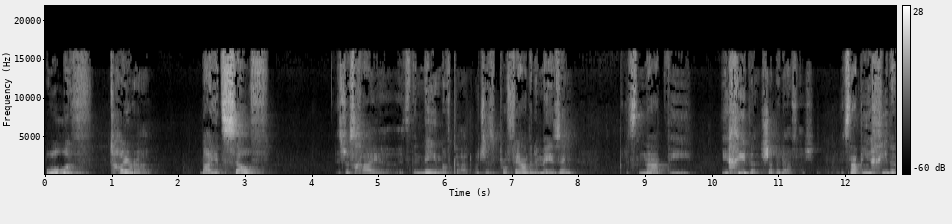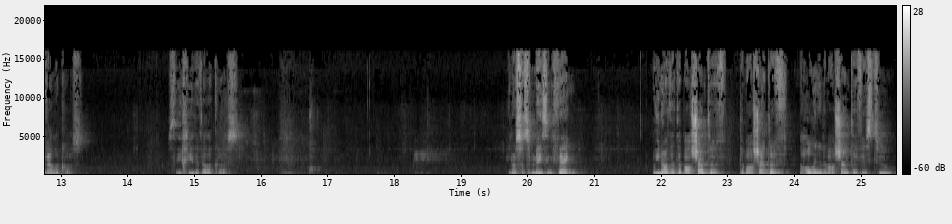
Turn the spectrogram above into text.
all of Torah by itself is just Chaya. It's the name of God, which is profound and amazing, but it's not the Yichida Shabanafesh. It's not the Yichida Velikos. It's the Yichida Velikos. You know, so it's an amazing thing. We know that the Baal Shem Tov, the Baal Shem Tov, the holiness of the Baal Shem Tov is to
